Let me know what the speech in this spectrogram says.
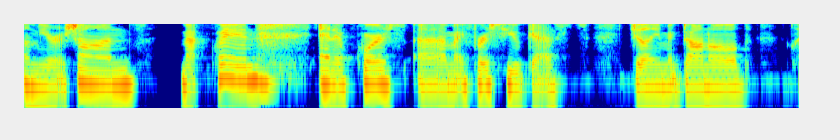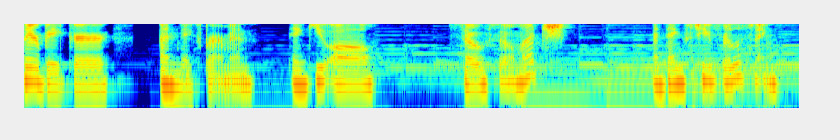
Elmira Shans, Matt Quinn, and of course, uh, my first few guests, Jillian McDonald, Claire Baker, and Mick Berman. Thank you all so, so much. And thanks to you for listening.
